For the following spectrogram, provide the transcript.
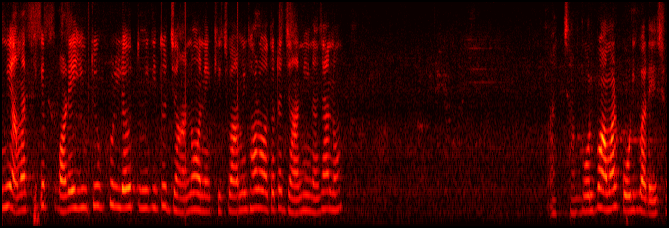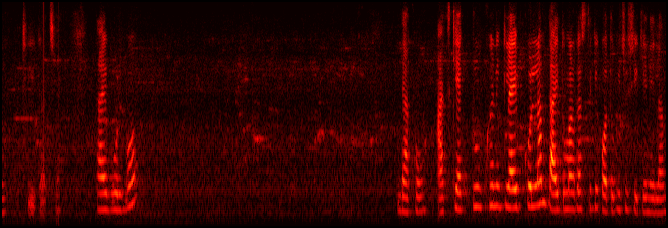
তুমি আমার থেকে পরে ইউটিউব খুললেও তুমি কিন্তু জানো অনেক কিছু। আমি ধরো অতটা জানি না, জানো? আচ্ছা বলব আমার পরিবারে এসো, ঠিক আছে। তাই বলব, দেখো, আজকে একটুখানি লাইভ করলাম, তাই তোমার কাছ থেকে কত কিছু শিখে নিলাম।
